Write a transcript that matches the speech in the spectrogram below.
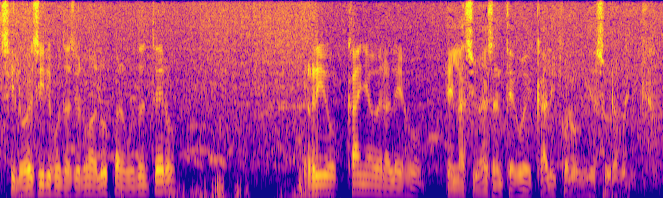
Si lo decir Fundación Nueva Luz para el mundo entero, río Cañaveralejo en la ciudad de Santiago de Cali, Colombia, Suramérica.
